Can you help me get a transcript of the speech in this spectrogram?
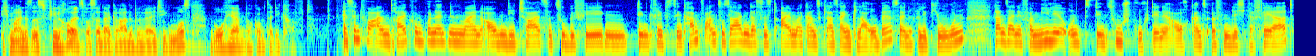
Ich meine, das ist viel Holz, was er da gerade bewältigen muss. Woher bekommt er die Kraft? Es sind vor allem drei Komponenten in meinen Augen, die Charles dazu befähigen, dem Krebs den Kampf anzusagen. Das ist einmal ganz klar sein Glaube, seine Religion, dann seine Familie und den Zuspruch, den er auch ganz öffentlich erfährt.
